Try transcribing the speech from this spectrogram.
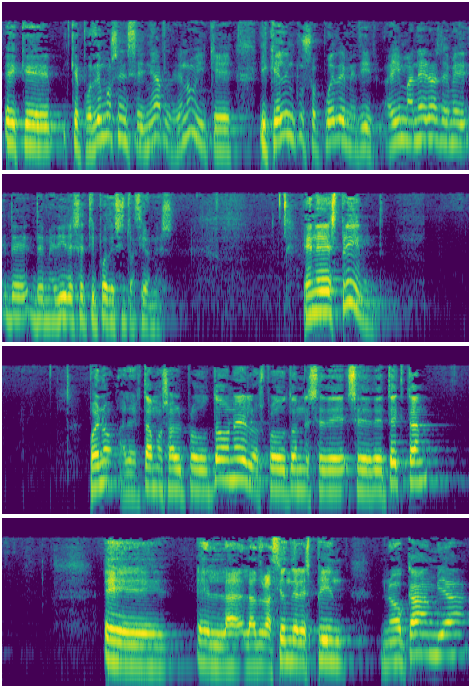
eh, que, podemos enseñarle ¿no? y, que, él incluso puede medir. Hay maneras de, medir ese tipo de situaciones. En el sprint, bueno, alertamos al product owner, los product owners se detectan, eh, la, duración del sprint no cambia.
